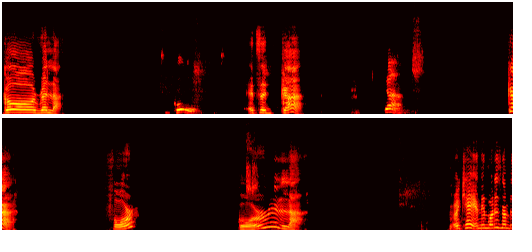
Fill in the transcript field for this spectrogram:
Gorilla. Go. It's a G. Yeah. G. For gorilla. Okay, and then what is number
